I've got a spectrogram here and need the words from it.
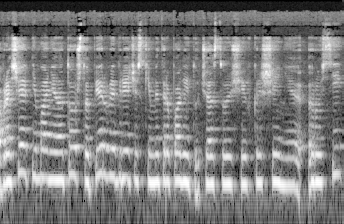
обращает внимание на то, что первый греческий митрополит, участвующий в крещении Руси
